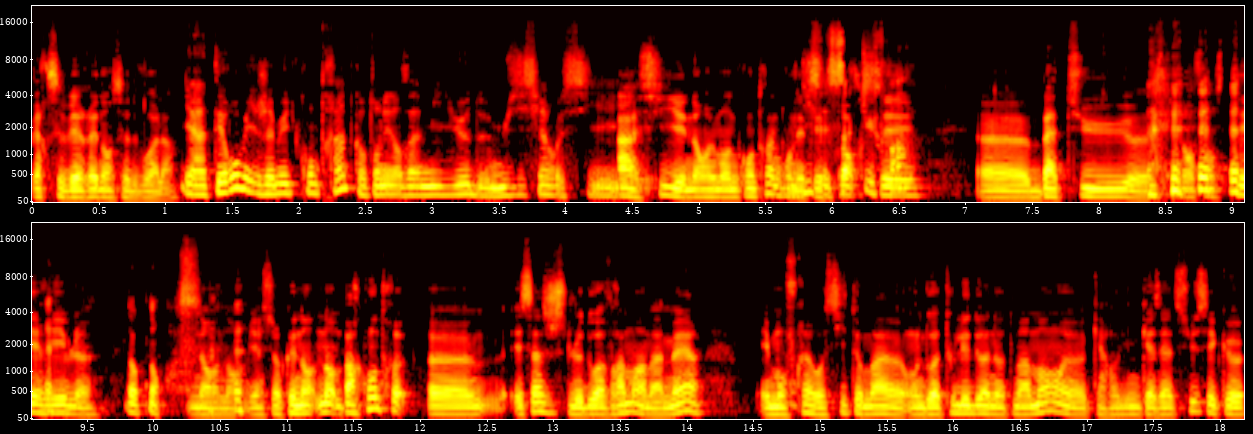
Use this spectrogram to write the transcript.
persévéré dans cette voie-là. Il y a un terreau, mais il n'y a jamais eu de contrainte quand on est dans un milieu de musiciens aussi. Ah si, énormément de contraintes. On était forcés, euh, battus, euh, une enfance terrible. Donc non. Non, non, bien sûr que non. Non, par contre, et ça, je le dois vraiment à ma mère et mon frère aussi, Thomas, euh, on le doit tous les deux à notre maman, euh, Caroline Casatsu, c'est que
